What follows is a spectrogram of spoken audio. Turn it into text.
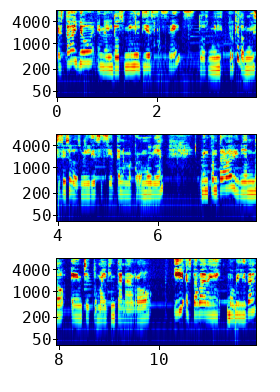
estaba yo en el 2016, 2000, creo que 2016 o 2017, no me acuerdo muy bien. Me encontraba viviendo en Chetumal, Quintana Roo, y estaba de movilidad.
